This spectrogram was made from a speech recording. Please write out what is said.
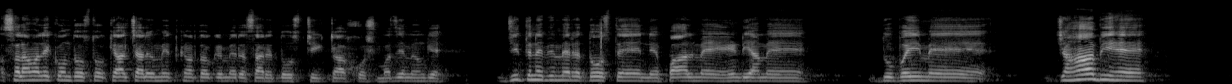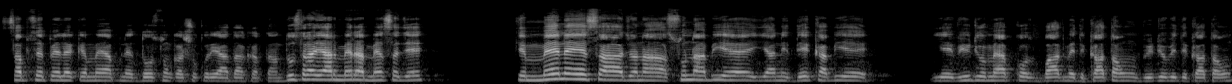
वालेकुम दोस्तों, क्या चाल उम्मीद करता हूँ कि मेरे सारे दोस्त ठीक ठाक, खुश मज़े में होंगे। जितने भी मेरे दोस्त हैं, नेपाल में, इंडिया में, दुबई में, जहाँ भी हैं, सबसे पहले कि मैं अपने दोस्तों का शुक्रिया अदा करता हूँ। दूसरा यार, मेरा मैसेज है कि मैंने ऐसा जो ना सुना भी है, यानी देखा भी है, ये वीडियो मैं आपको बाद में दिखाता हूँ, वीडियो भी दिखाता हूँ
